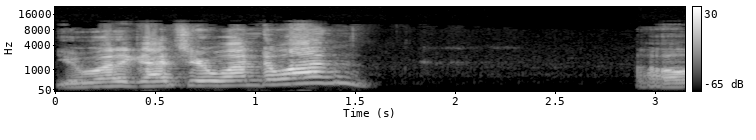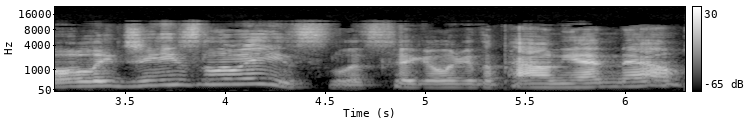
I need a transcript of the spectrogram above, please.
You would have got your one-to-one? Holy jeez Louise. Let's take a look at the pound yen now.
